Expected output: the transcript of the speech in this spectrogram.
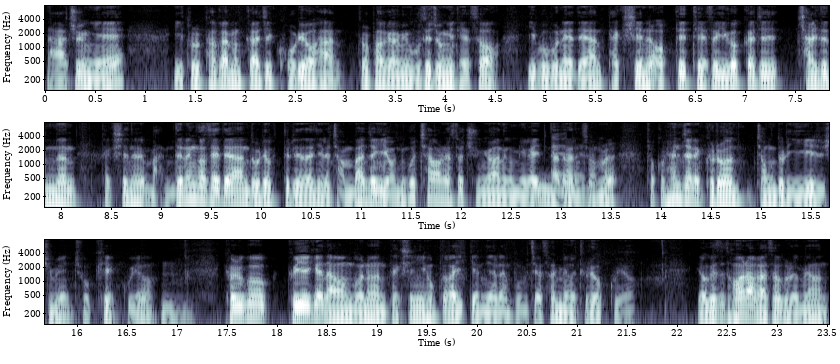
나중에 이 돌파 감염까지 고려한 돌파 감염이 우세종이 돼서 이 부분에 대한 백신을 업데이트해서 이것까지 잘 듣는 백신을 만드는 것에 대한 노력들이라든지 이런 전반적인 연구 차원에서 중요한 의미가 있다라는. 네, 네. 점을 조금 현재는 그런 정도로 이해해 주시면 좋겠고요. 음. 결국 그 얘기가 나온 거는 백신이 효과가 있겠냐라는 부분 제가 설명을 드렸고요. 여기서 더 나가서 그러면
